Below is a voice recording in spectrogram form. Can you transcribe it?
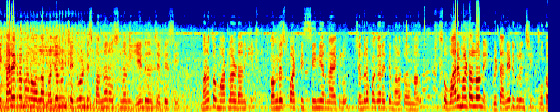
ఈ కార్యక్రమాల వల్ల ప్రజల నుంచి ఎటువంటి స్పందన వస్తున్నది ఏంటిదని చెప్పేసి మనతో మాట్లాడడానికి కాంగ్రెస్ పార్టీ సీనియర్ నాయకులు చంద్రప్ప గారు అయితే మనతో ఉన్నారు. సో వారి మాటల్లోనే వీటన్నిటి గురించి ఒక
